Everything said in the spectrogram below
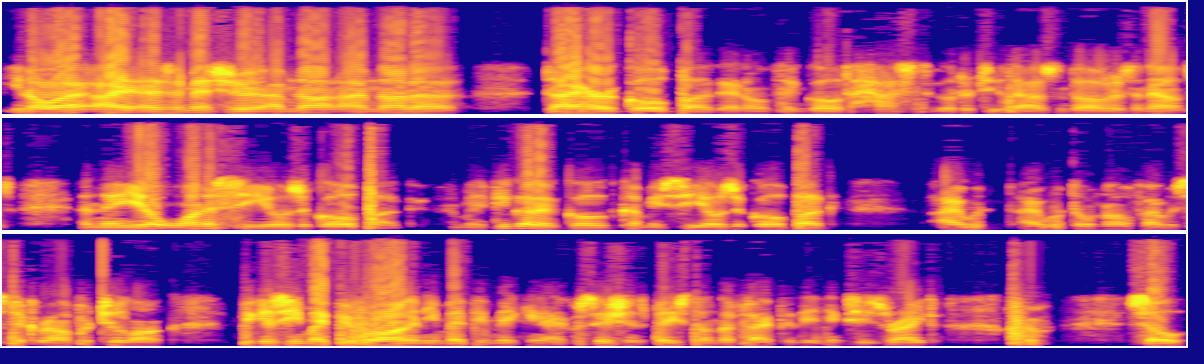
you know I, I as I mentioned, I'm not I'm not a diehard gold bug. I don't think gold has to go to two thousand dollars an ounce. And then you don't want a CEO as a gold bug. I mean, if you got a gold company CEO as a gold bug, I would I would don't know if I would stick around for too long because he might be wrong and he might be making acquisitions based on the fact that he thinks he's right. so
